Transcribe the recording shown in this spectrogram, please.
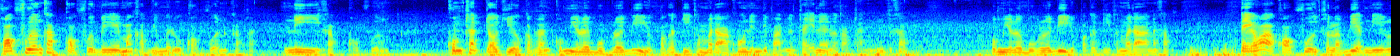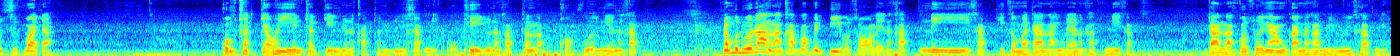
ขอบเฟืองครับขอบเฟืองเป็นไงบ้างครับนี่มาดูขอบเฟืองนะครับท่านนี่ครับขอบเฟืองคมชัดเจ๋วเจียวครับท่านเขามีรอยบุบรอยบี้อยู่ปกติธรรมดาของเหรียญที่ผ่านการใช้นี่แหละครับท่านดูสิครับเขามีรอยบุบรอยบี้อยู่ปกติธรรมดานะครับ แต่ว่าขอบเฟืองสลับเรียบนี้รู้สึกว่าจะคมชัดเจ๋วให้เห็นชัดเจนอยู่นะครับท่านดูสิครับนี่โอเคอยู่นะครับสำหรับขอบเฟืองนี้นะครับ เรามาดูด้านหลังครับว่าเป็นปีพศอะไรนะครับ นี่ครับที่กลับมาด้านหลังแล้วนะครับ นี่ครับ ด้านหลังก็สวยงามเหมือนกันนะครับนี่ดูสิครับเนี่ย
